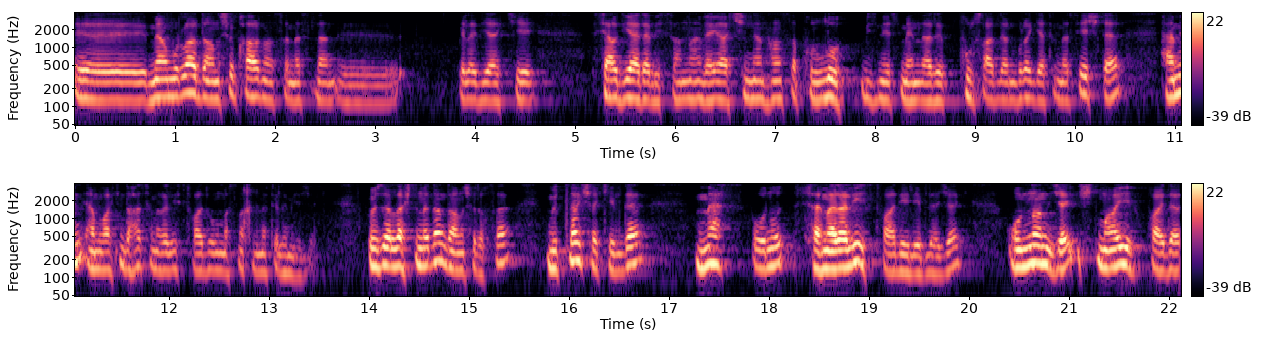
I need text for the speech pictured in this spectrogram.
e, məmurlar danışıb hardansa məsələn e, belə deyək ki, Səudiyyə Ərəbistanından və ya Çindən hansısa pullu biznesmenləri, pul sahiblərini bura gətirməsi heç də həmin əmlakın daha səmərəli istifadə olunmasına xidmət eləməyəcək. Özəlləşdirmədən danışırıqsa, mütləq şəkildə məhz onu səmərəli istifadə edə biləcək, ondan necə ictimai fayda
